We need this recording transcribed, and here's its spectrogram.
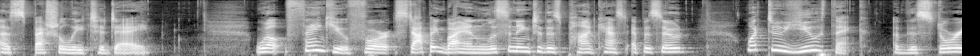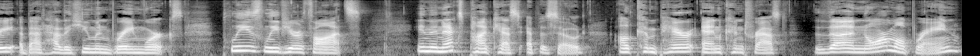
especially today. Well, thank you for stopping by and listening to this podcast episode. What do you think of this story about how the human brain works? Please leave your thoughts. In the next podcast episode, I'll compare and contrast the normal brain,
